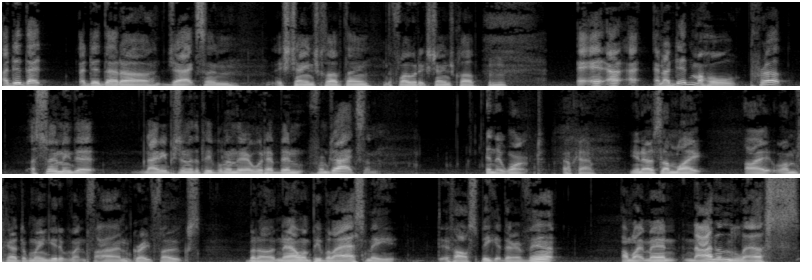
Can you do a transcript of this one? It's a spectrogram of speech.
I did that I did that uh, Jackson Exchange Club thing, the Flowood Exchange Club, and I, I, and I did my whole prep assuming that ninety percent of the people in there would have been from Jackson, and they weren't. Okay. You know, so I'm like, all right, well, I'm just going to have to wing it. It went fine, great folks. But uh, now when people ask me if I'll speak at their event, I'm like, man, not unless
